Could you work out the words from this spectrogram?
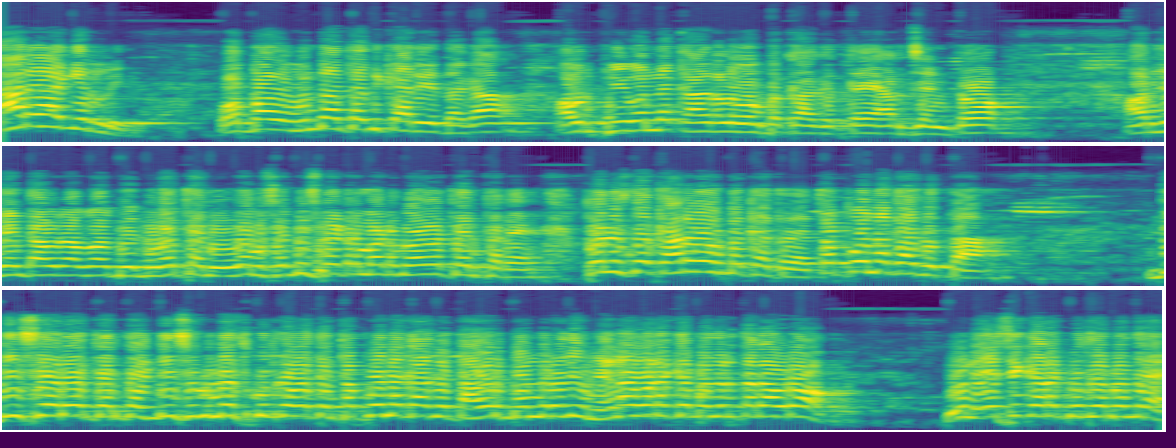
ಯಾರೇ ಆಗಿರಲಿ ಒಬ್ಬ ಉನ್ನತ ಅಧಿಕಾರಿ ಇದ್ದಾಗ ಅವ್ರು ಪಿ ಒನ್ನೇ ಕಾರಲ್ಲಿ ಹೋಗ್ಬೇಕಾಗುತ್ತೆ ಅರ್ಜೆಂಟು ಅರ್ಜೆಂಟ್ ಅವರು ಈಗ ಸಬ್ ಇನ್ಸ್ಪೆಕ್ಟರ್ ಮಾಡಿ ಹೋಗ್ತಾ ಇರ್ತಾರೆ. ಪೊಲೀಸ್ನವ್ರು ಕಾರಲ್ಲಿ ಹೋಗ್ಬೇಕಾಗ್ತದೆ, ತಪ್ಪು ಅನ್ನೋಕ್ಕಾಗುತ್ತಾ? ಡಿ ಸಿ ಅವ್ರು ಹೋಗ್ತಾ ಇರ್ತಾರೆ ಡಿ ಸಿ ಗುಮ್ಮಸ್ ಕೂತ್ಕೋಬೇಕು, ತಪ್ಪು ಅನ್ನೋಕ್ಕಾಗುತ್ತಾ? ಅವ್ರು ಬಂದ್ರೆ ನೀವು ಹೆಣ ಹೊರಕ್ಕೆ ಬಂದಿರ್ತಾರೆ ಅವರು. ಇವ್ನು ಎ ಸಿ ಕಾರ ಕೂತ್ಕೊ ಬಂದ್ರೆ.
